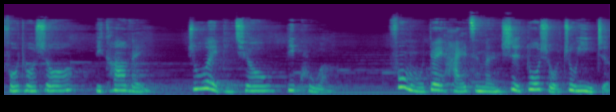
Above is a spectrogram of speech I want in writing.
佛陀说：“比卡维，诸位比丘、比库啊，父母对孩子们是多所注意者、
